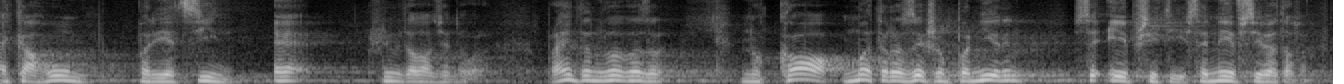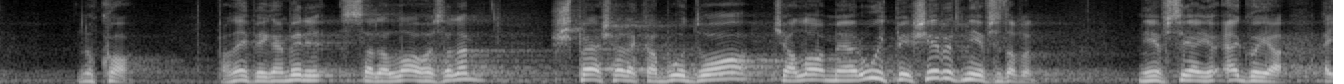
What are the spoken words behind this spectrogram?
e ka humb përjetësinë e shpërblimit të Allahut xhelle ve ala. Prandaj, vëllezër, nuk ka më të rrezikshëm për njerin se epshi i tij, se nefsi i vet apo. Nuk ka. Prandaj pejgamberi sallallahu alaihi wasallam shpesh herë ka bo dua që Allahu me rujt pe sherrit nefsit apo. Nefsi ajo egoja, ai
